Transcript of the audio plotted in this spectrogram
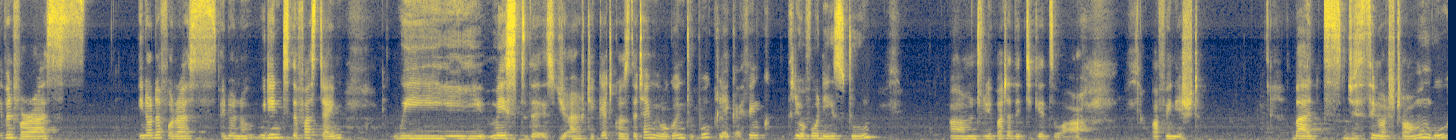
Even for us, in order for us, I don't know, we didn't the first time we missed the SGR ticket because the time we were going to book, like I think three or four days too, um, tulipata the tickets were were finished. But just si ni watoto wa Mungu,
